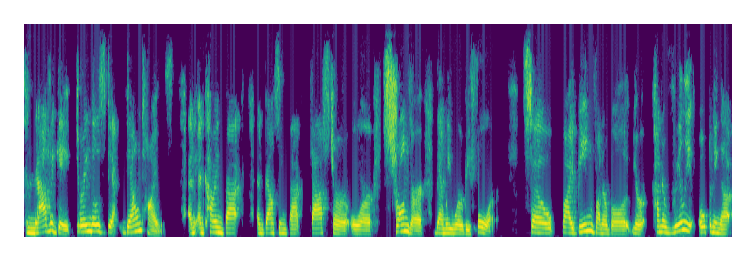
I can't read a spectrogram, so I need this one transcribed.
to navigate during those da- downtimes and, and coming back and bouncing back faster or stronger than we were before. So by being vulnerable, you're kind of really opening up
